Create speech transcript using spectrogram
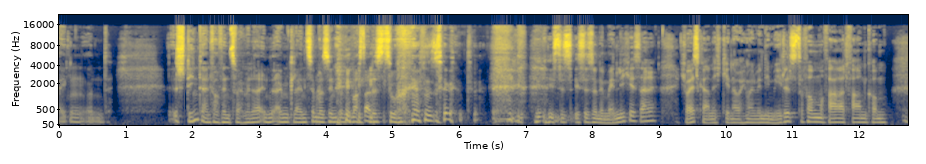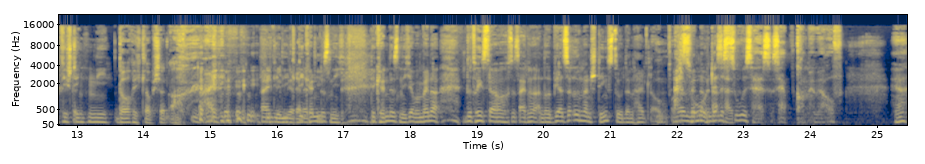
Biken und es stinkt einfach, wenn zwei Männer in einem kleinen Zimmer sind und du machst alles zu. ist das, ist das so eine männliche Sache? Ich weiß gar nicht genau. Ich meine, wenn die Mädels vom Fahrradfahren kommen. Die stinken nie. Doch, ich glaube schon auch. Nein, Nein die, die, die können das nicht. Die können das nicht. Aber Männer, du trinkst ja auch das eine oder andere Bier. Also irgendwann stinkst du dann halt auch. Ach so, wenn, wenn alles zu ist, ist, ist ja, komm, hör mir auf. Ja.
